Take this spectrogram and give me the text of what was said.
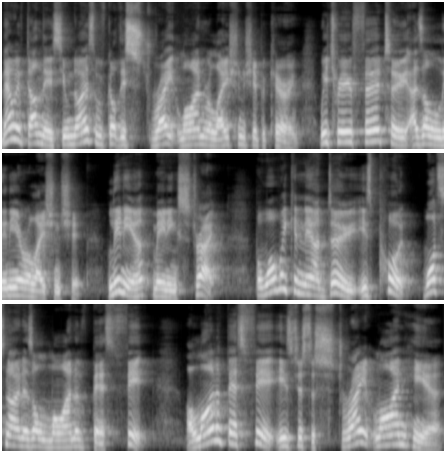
Now we've done this, you'll notice that we've got this straight line relationship occurring, which we refer to as a linear relationship. Linear meaning straight. But what we can now do is put what's known as a line of best fit. A line of best fit is just a straight line here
